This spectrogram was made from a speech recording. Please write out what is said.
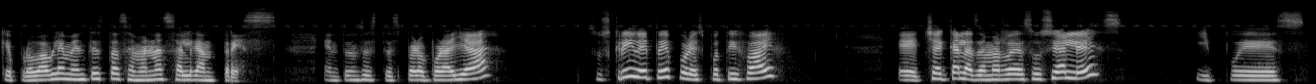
que probablemente esta semana salgan tres. Entonces te espero por allá. Suscríbete por Spotify. Eh, checa las demás redes sociales y pues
